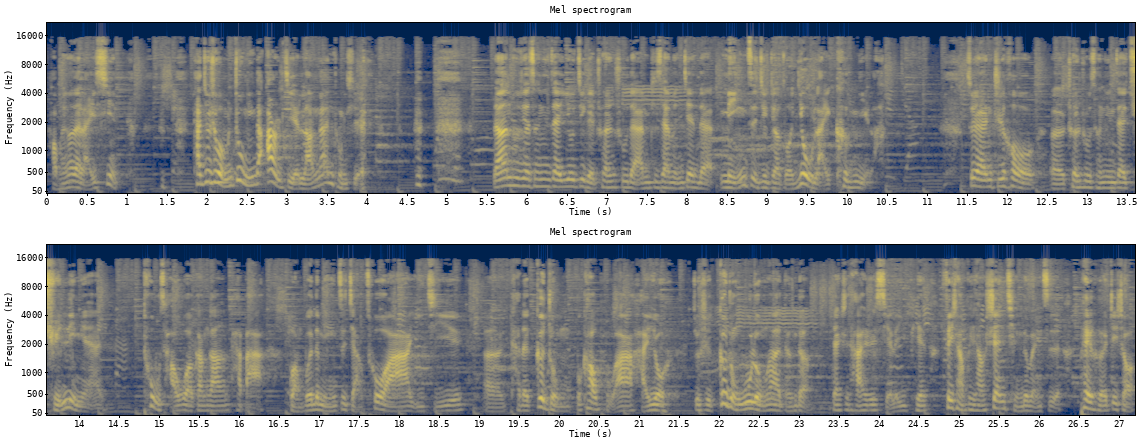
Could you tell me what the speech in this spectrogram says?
好朋友的来信，他就是我们著名的二姐郎安同学。郎安同学曾经在邮寄给川叔的 MP3 文件的名字就叫做“又来坑你了”。虽然之后，呃，川叔曾经在群里面吐槽过刚刚他把广播的名字讲错啊，以及呃他的各种不靠谱啊，还有就是各种乌龙啊等等，但是他还是写了一篇非常非常煽情的文字，配合这首《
